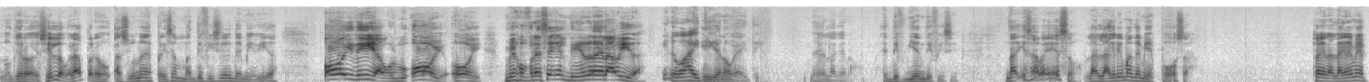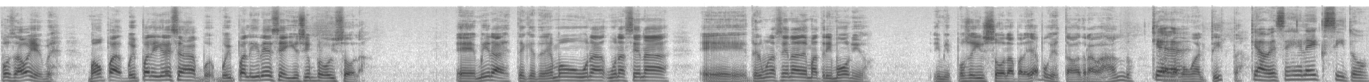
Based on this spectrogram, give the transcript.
no quiero decirlo, ¿verdad? Pero ha sido una de las experiencias más difíciles de mi vida. Hoy día, hoy, hoy, me ofrecen el dinero de la vida. y no vas a Haití. Y yo no voy a Haití. De verdad que no. Es bien difícil. Nadie sabe eso. Las lágrimas de mi esposa. Entonces, las lágrimas de mi esposa, oye, vamos pa- voy para la iglesia, voy para la iglesia y yo siempre voy sola. Eh, mira, este, que tenemos una, una cena, eh, tenemos una cena de matrimonio. Y mi esposa ir sola para allá porque yo estaba trabajando Que- con un artista. Que a veces el éxito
